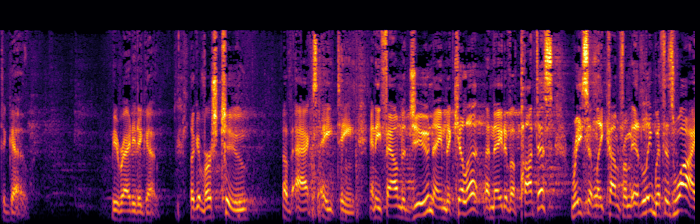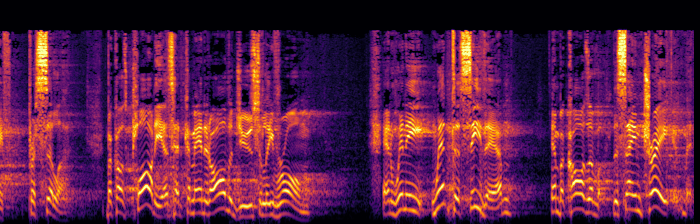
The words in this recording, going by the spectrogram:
to go. Be ready to go. Look at verse 2 of Acts 18. And he found a Jew named Aquila, a native of Pontus, recently come from Italy with his wife, Priscilla, because Claudius had commanded all the Jews to leave Rome. And when he went to see them, and because of the same trade,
